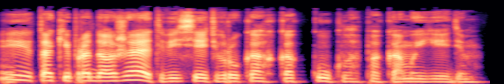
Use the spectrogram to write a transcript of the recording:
И так и продолжает висеть в руках, как кукла, пока мы едем.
